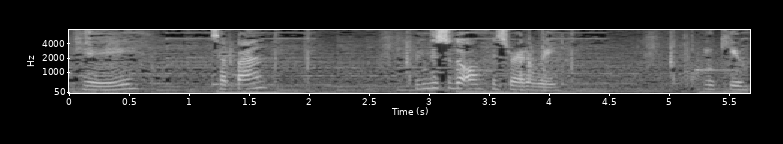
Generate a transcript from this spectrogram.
Okay. Isa pa? Bring this to the office right away. Thank you.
